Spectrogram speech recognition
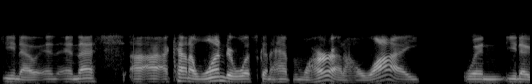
you know, and and that's I, I kind of wonder what's going to happen with her out of Hawaii when you know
